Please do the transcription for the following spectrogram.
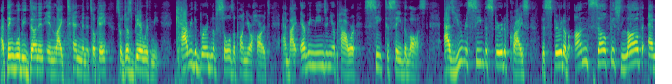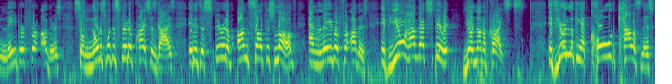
I think we'll be done in, in like 10 minutes, okay? So just bear with me. Carry the burden of souls upon your heart, and by every means in your power, seek to save the lost. As you receive the Spirit of Christ, the Spirit of unselfish love and labor for others. So notice what the Spirit of Christ is, guys. It is a spirit of unselfish love and labor for others. If you don't have that spirit, you're none of Christ's. If you're looking at cold callousness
